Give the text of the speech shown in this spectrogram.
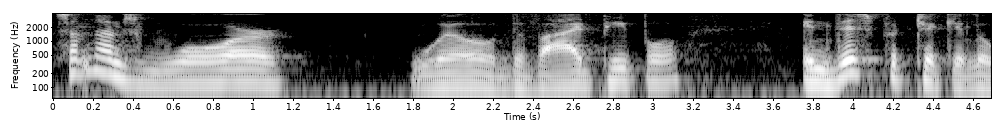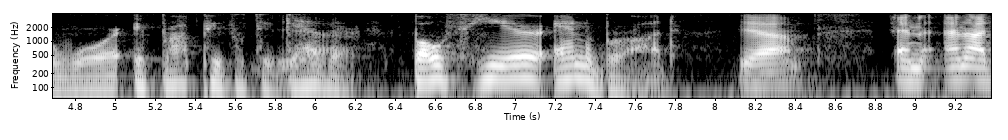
Sometimes war will divide people. In this particular war, it brought people together, yeah. Both here and abroad. Yeah. And, and I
